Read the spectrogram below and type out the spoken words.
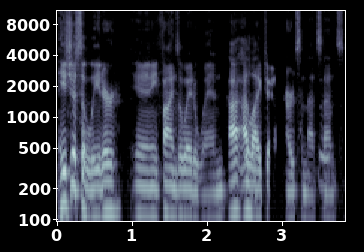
he's just a leader and he finds a way to win. I, I like Jalen Hurts in that sense.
